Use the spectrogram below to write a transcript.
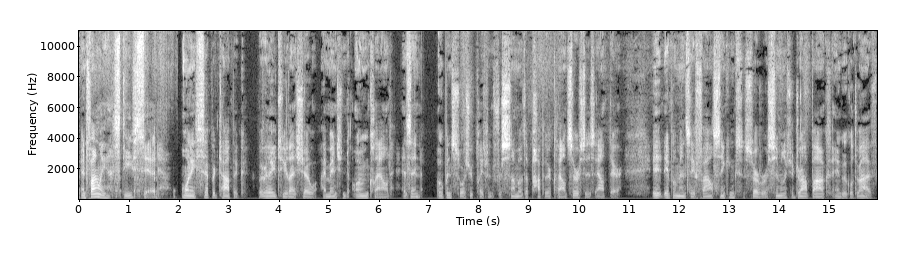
And finally, Steve said, on a separate topic, but related to your last show, I mentioned OwnCloud as an open source replacement for some of the popular cloud services out there. It implements a file syncing server similar to Dropbox and Google Drive.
